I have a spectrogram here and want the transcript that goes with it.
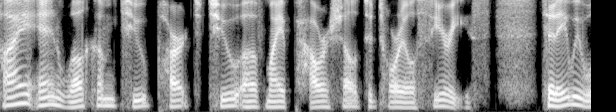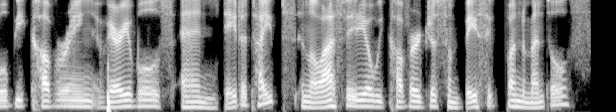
Hi and welcome to part two of my PowerShell tutorial series. Today we will be covering variables and data types. In the last video we covered just some basic fundamentals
